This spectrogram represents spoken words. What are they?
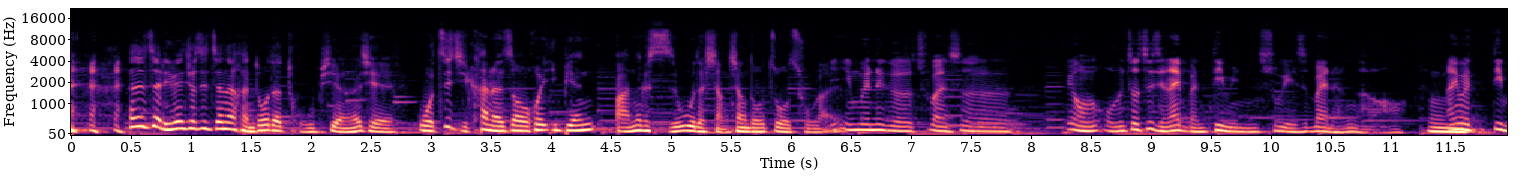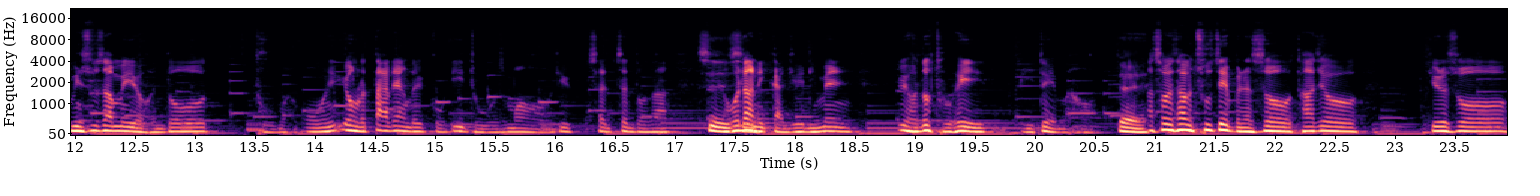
但是这里面就是真的很多的图片，而且我自己看了之后会一边把那个食物的想象都做出来。因为那个出版社，因为我们我们这之前那一本地名书也是卖的很好哈，那、嗯、因为地名书上面有很多。图嘛，我们用了大量的古地图什么去衬衬托它，是，会让你感觉里面因为很多图可以比对嘛，哦，对，那所以他们出这本的时候，他就觉得说，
